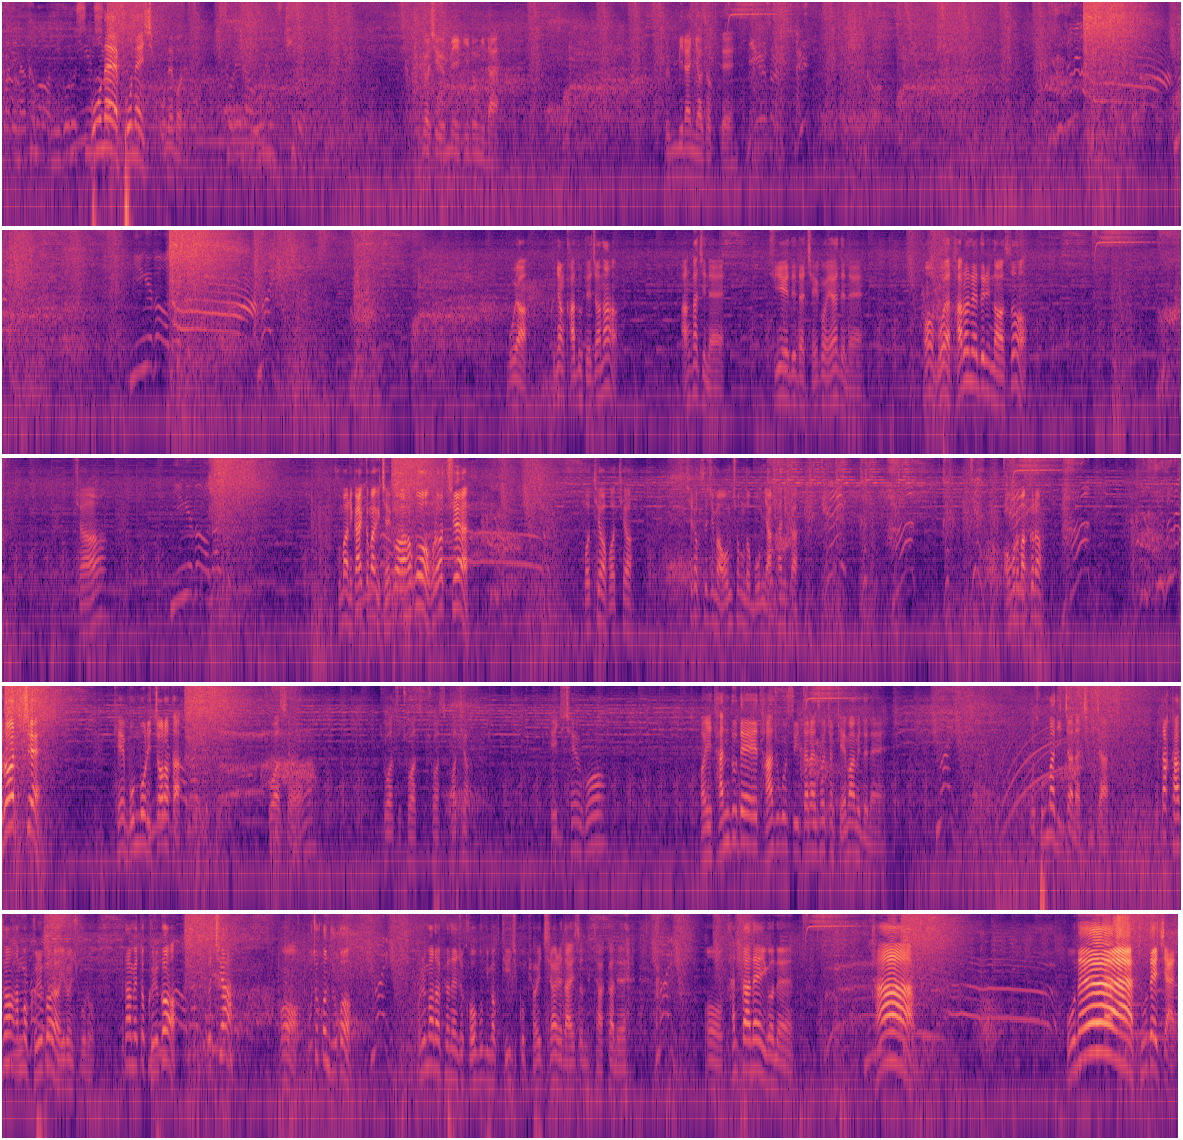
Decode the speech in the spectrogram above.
보내 보내 씨 보내버려. 이것이 은밀 기동이다. 은밀한 녀석들. 뭐야 그냥 가도 되잖아? 안 가지네. 뒤에 애들다 제거해야 되네. 어 뭐야 다른 애들이 나왔어? 자. 두 마리 깔끔하게 제거하고 그렇지. 버텨 버텨. 체력 쓰지마. 엄청 너 몸 약하니까. 어그로만 끌어. 그렇지. 걔 몸머리 쩔었다. 좋았어. 좋았어 좋았어 좋았어. 버텨. 게이지 채우고. 아이 단두대에 다 죽을 수 있다는 설정 개 맘에 드네. 뭐 손맛 있잖아 진짜 딱 가서 한번 긁어요 이런 식으로. 그 다음에 또 긁어. 끝이야. 어 무조건 죽어. 얼마나 편해 저 거북이 막 뒤집고 별 지랄을 다 했었는데 아까는. 어 간단해 이거는. 가! 보내! 두 대짠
